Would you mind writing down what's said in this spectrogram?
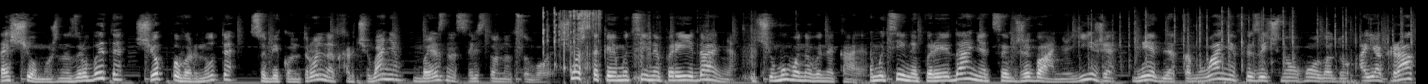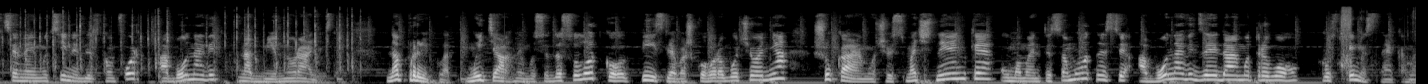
Та що можна зробити, щоб повернути собі контроль над харчуванням без насильства над собою? Що ж таке емоційне переїдання і чому воно виникає? Емоційне переїдання це вживання їжі не для тамування фізичного голоду, а як реакція на емоційний дискомфорт або навіть надмірну радість. Наприклад, ми тягнемося до солодкого після важкого робочого дня, шукаємо щось смачненьке у моменти самотності або навіть заїдаємо тривогу хрусткими снеками.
